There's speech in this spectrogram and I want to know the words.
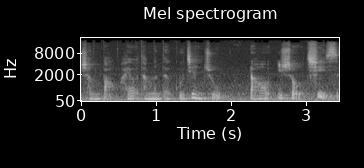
城堡，还有他们的古建筑，然后一手起司，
